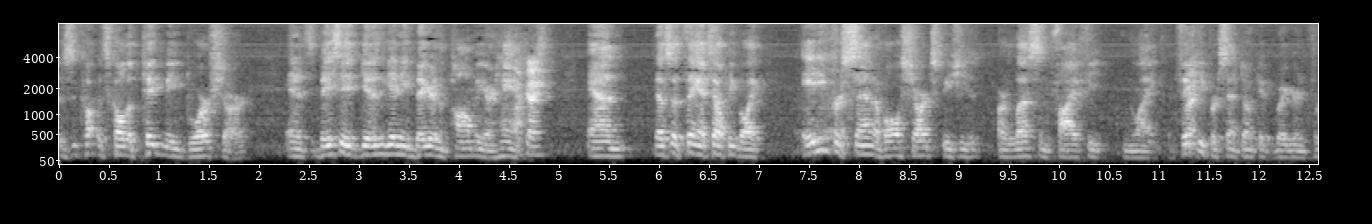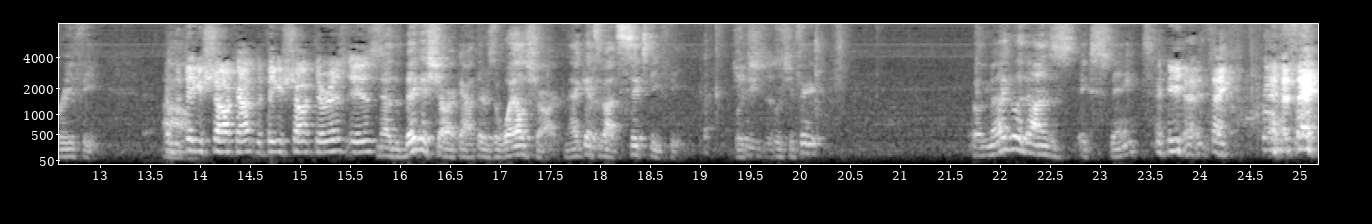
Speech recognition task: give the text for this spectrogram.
It's called, it's called a pygmy dwarf shark, and it's basically it doesn't get any bigger than the palm of your hand. Okay. And that's the thing I tell people like. 80% of all shark species are less than five feet in length. and 50% don't get bigger than three feet. And the Um, biggest shark out. The biggest shark there is is. Now, the biggest shark out there is a whale shark, and that gets about 60 feet. Which, Jesus. which you figure. Well, Megalodon's extinct. yeah. Thank. thank.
